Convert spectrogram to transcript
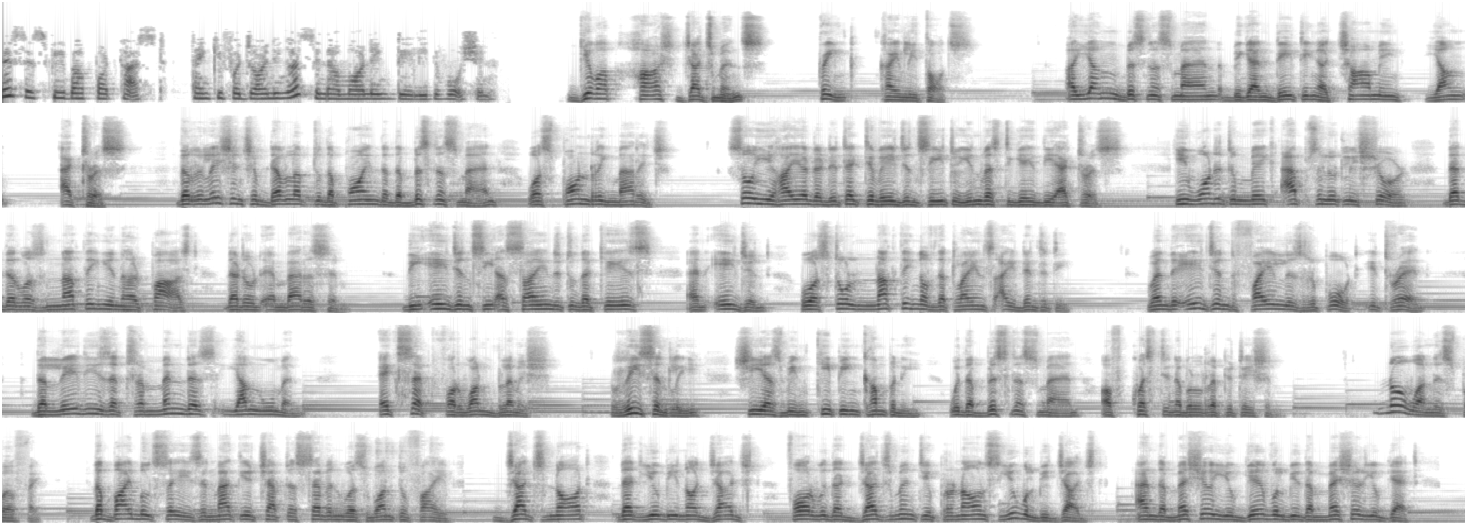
This is FEBA Podcast. Thank you for joining us in our morning daily devotion. Give up harsh judgments, think kindly thoughts. A young businessman began dating a charming young actress. The relationship developed to the point that the businessman was pondering marriage. So he hired a detective agency to investigate the actress. He wanted to make absolutely sure that there was nothing in her past that would embarrass him. The agency assigned to the case an agent who was told nothing of the client's identity. When the agent filed his report, it read, The lady is a tremendous young woman, except for one blemish. Recently, she has been keeping company with a businessman of questionable reputation. No one is perfect. The Bible says in Matthew chapter 7 verse 1 to 5, Judge not that you be not judged, for with the judgment you pronounce you will be judged, and the measure you give will be the measure you get.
